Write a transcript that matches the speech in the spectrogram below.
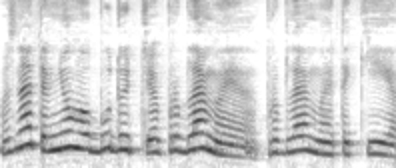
Ви знаєте, в нього будуть е, проблеми, проблеми такі.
